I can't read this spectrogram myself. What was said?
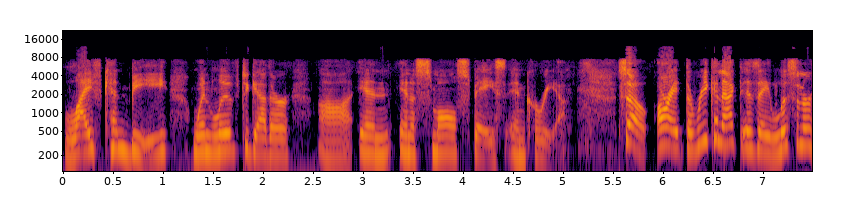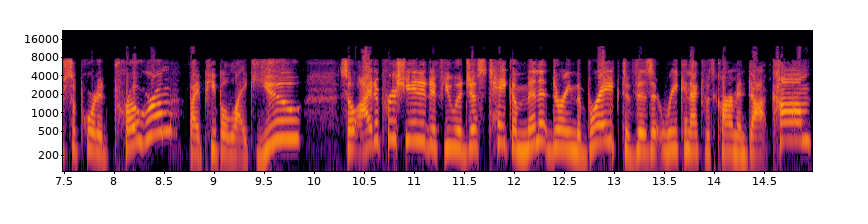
life can be when lived together uh, in in a small space in Korea. So, all right, the Reconnect is a listener-supported program by people like you. So, I'd appreciate it if you would just take a minute during the break to visit reconnectwithcarmen.com,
